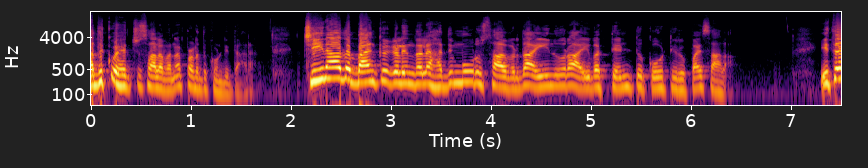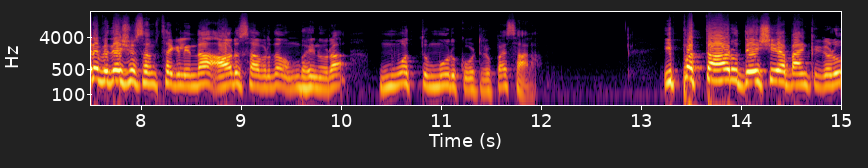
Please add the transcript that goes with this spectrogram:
ಅದಕ್ಕೂ ಹೆಚ್ಚು ಸಾಲವನ್ನು ಪಡೆದುಕೊಂಡಿದ್ದಾರೆ. ಚೀನಾದ ಬ್ಯಾಂಕ್ಗಳಿಂದಲೇ ಹದಿಮೂರು ಸಾವಿರದ ಐನೂರ ಐವತ್ತೆಂಟು ಕೋಟಿ ರೂಪಾಯಿ ಸಾಲ. ಇತರ ವಿದೇಶ ಸಂಸ್ಥೆಗಳಿಂದ ಆರು ಸಾವಿರದ ಒಂಬೈನೂರ ಮೂವತ್ತು ಮೂರು ಕೋಟಿ ರೂಪಾಯಿ ಸಾಲ. ಇಪ್ಪತ್ತಾರು ದೇಶೀಯ ಬ್ಯಾಂಕ್ಗಳು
